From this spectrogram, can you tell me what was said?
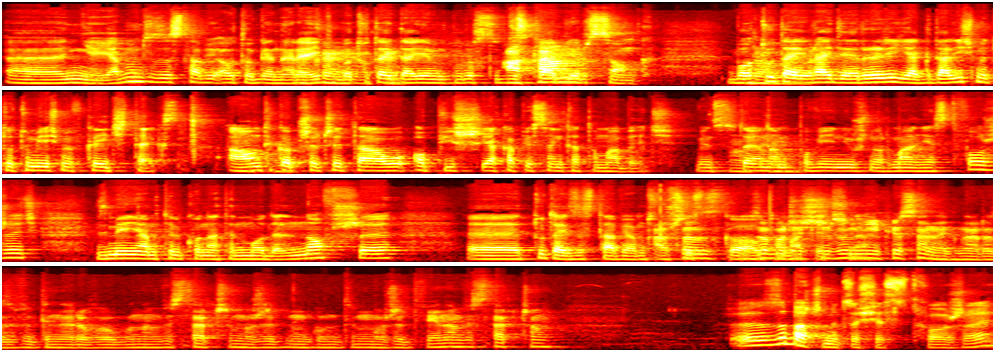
E, nie, ja bym tu zostawił autogenerate, Okej, bo tutaj okej. dajemy po prostu A tam- your song. Bo Dobra. tutaj rider jak daliśmy, to tu mieliśmy wkleić tekst. a on tylko przeczytał opisz jaka piosenka to ma być. Więc tutaj on nam powinien już normalnie stworzyć. Zmieniam tylko na ten model nowszy. E, tutaj zostawiam A to wszystko zobacz, automatyczne. jeszcze, że mniej piosenek naraz wygenerował, bo nam wystarczy, może, może dwie nam wystarczą? E, Zobaczmy co się stworzy.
